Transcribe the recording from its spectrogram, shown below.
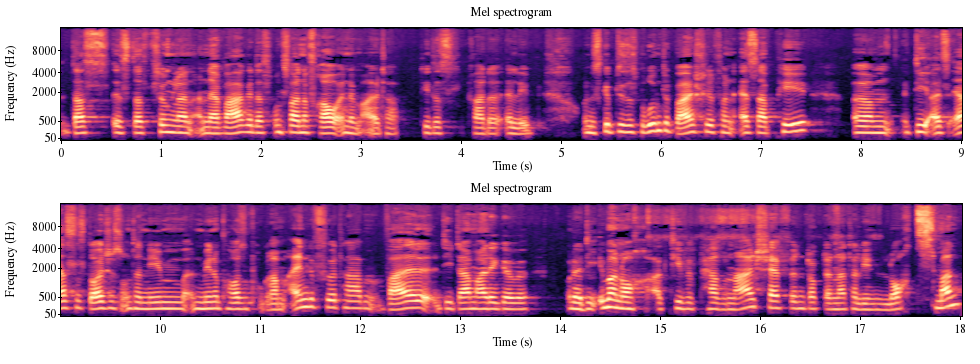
das ist das Zünglein an der Waage, das, und zwar eine Frau in dem Alter, die das gerade erlebt. Und es gibt dieses berühmte Beispiel von SAP, ähm, die als erstes deutsches Unternehmen ein Menopausenprogramm eingeführt haben, weil die damalige oder die immer noch aktive Personalchefin Dr. Nathalie Lortzmann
